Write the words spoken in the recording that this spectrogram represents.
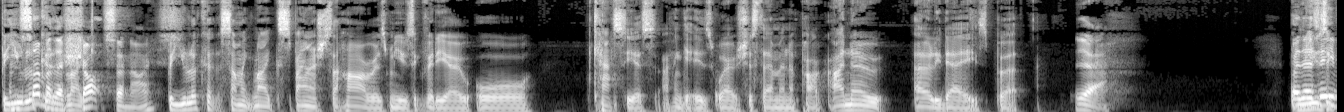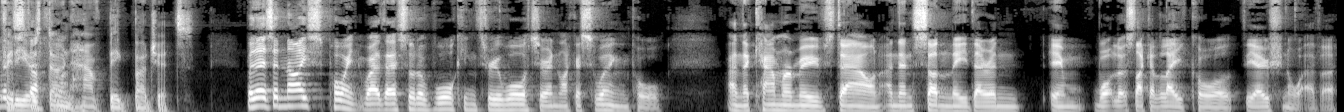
But you look some of at, the like- shots are nice. but you look at something like Spanish Sahara's music video or Cassius, I think it is, where it's just them in a park. I know early days, but yeah, but there's music videos stuff don't like- have big budgets. But there's a nice point where they're sort of walking through water in like a swimming pool, and the camera moves down, and then suddenly they're in in what looks like a lake or the ocean or whatever.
